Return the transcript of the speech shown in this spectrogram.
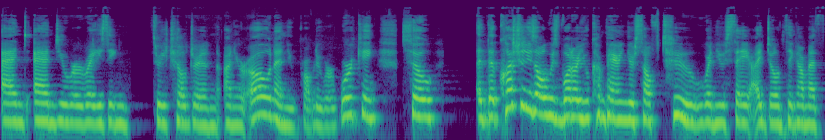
and and you were raising three children on your own and you probably were working so uh, the question is always what are you comparing yourself to when you say i don't think i'm at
